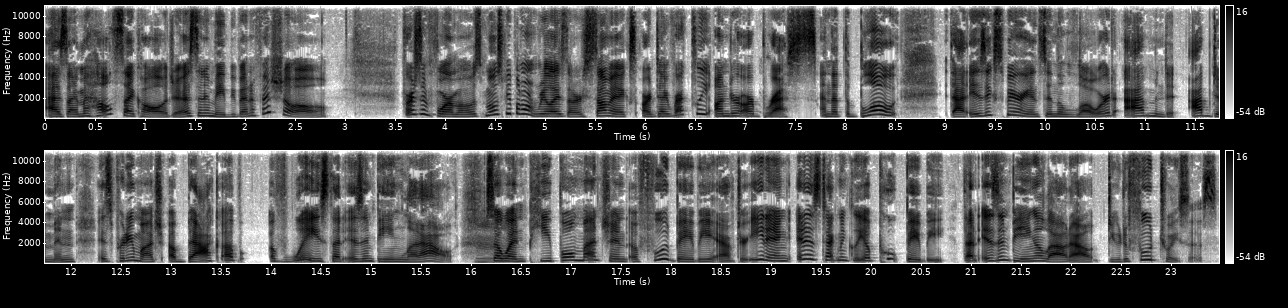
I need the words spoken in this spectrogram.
as I'm a health psychologist and it may be beneficial. First and foremost, most people don't realize that our stomachs are directly under our breasts and that the bloat that is experienced in the lowered abdomen is pretty much a backup of waste that isn't being let out. So mm. when people mentioned a food baby after eating, it is technically a poop baby that isn't being allowed out due to food choices.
